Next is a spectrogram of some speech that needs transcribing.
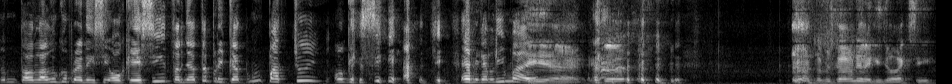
Kan tahun lalu gua prediksi OKC ternyata peringkat 4 cuy. OKC anjing. Eh peringkat 5 ya. Iya, itu. Tapi sekarang dia lagi jelek sih.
